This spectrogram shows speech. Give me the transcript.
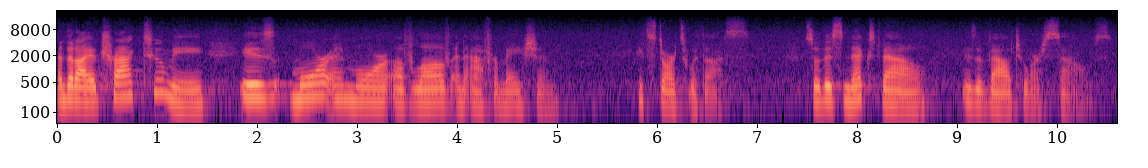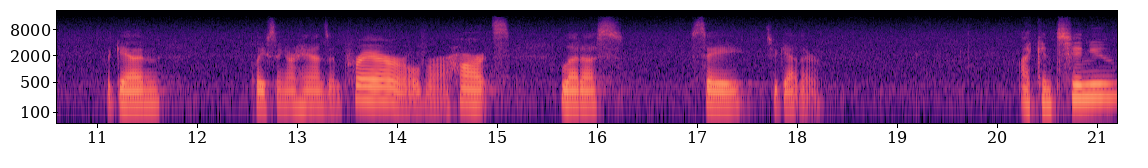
and that I attract to me is more and more of love and affirmation. It starts with us. So, this next vow is a vow to ourselves. Again, placing our hands in prayer or over our hearts, let us say together I continue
